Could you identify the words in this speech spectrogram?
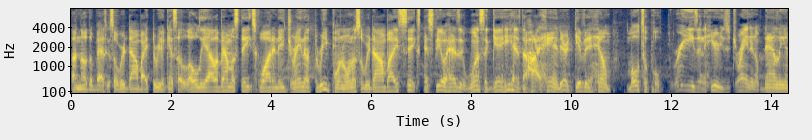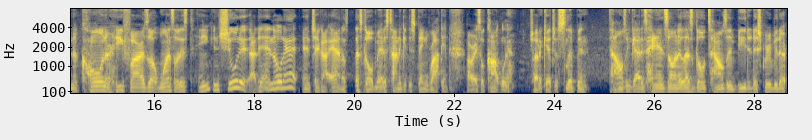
another basket. So we're down by three against a lowly Alabama State squad, and they drain a three-pointer on us, so we're down by six. And Steele has it once again. He has the hot hand. They're giving him multiple threes, and here he's draining them. Danley in the corner, he fires up one, so this team can shoot it. I didn't know that. And check out Adams. Let's go, man. It's time to get this thing rocking. All right, so Conklin try to catch a slipping. Townsend got his hands on it. Let's go, Townsend. Be the distributor.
